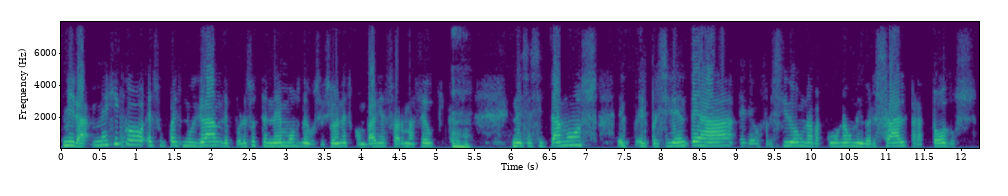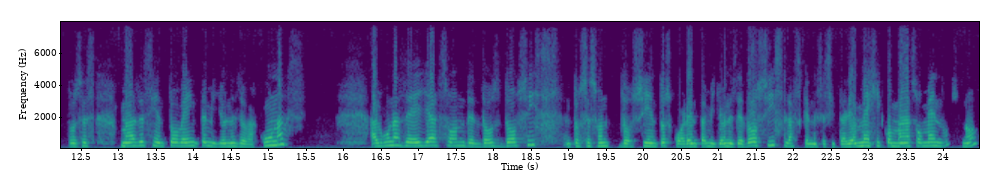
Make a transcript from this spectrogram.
Mira, México es un país muy grande, por eso tenemos negociaciones con varias farmacéuticas. Necesitamos, el, presidente ha eh, ofrecido una vacuna universal para todos, entonces más de 120 millones de vacunas. Algunas de ellas son de dos dosis, entonces son 240 millones de dosis las que necesitaría México más o menos, ¿no?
